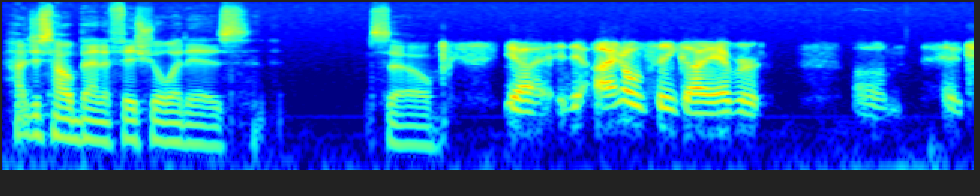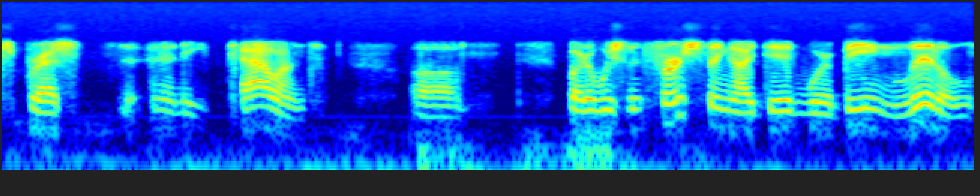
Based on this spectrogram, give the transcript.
how, just how beneficial it is. So Yeah, I don't think I ever um, expressed any talent, uh, but it was the first thing I did where being little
